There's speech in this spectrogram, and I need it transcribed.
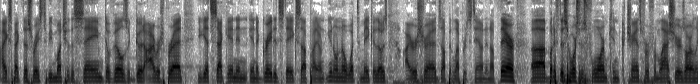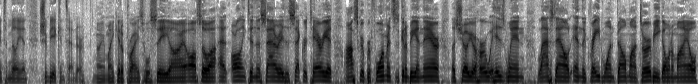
I expect this race to be much of the same. Deauville's a good Irish bred. You get second in, in a graded stakes up. I don't, you don't know what to make of those Irish reds up at Leopardstown and up there. Uh, but if this horse's form can transfer from last year's Arlington Million, should be a contender. Right, might get a price. We'll see. Right, also uh, at Arlington this Saturday, the Secretariat Oscar Performance is going to be in there. Let's show you her his win last out in the Grade One Belmont Derby, going a mile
